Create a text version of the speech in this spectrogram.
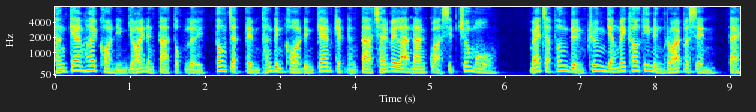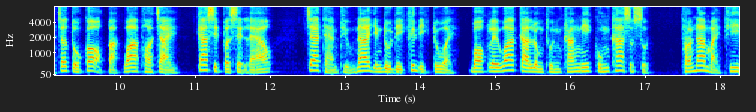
ทั้งแก้มห้อยคอหนิงย้อยหนังตาตกเลย ต้องจัดเต็มทั้งดึงคอดึงแก้มเก็บหนังตาใช้เวลานานกว่า10ชั่วโมง แม้จะเพิ่งเดือนครึ่งยังไม่เข้าที่100%แต่เจ้าตัวก็ออกปากว่าพอใจ90%แล้วแจ้แถมผิวหน้ายังดูดีขึ้นอีกด้วย บอกเลยว่าการลงทุนครั้งนี้คุ้มค่าสุดๆ เพราะหน้าใหม่ที่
